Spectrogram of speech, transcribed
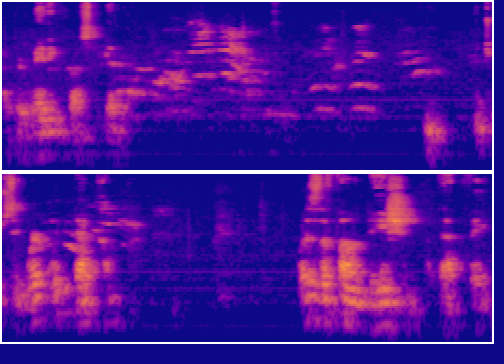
But they're waiting for us to get along. Hmm. Interesting. Where, where did that come from? What is the foundation of that faith?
